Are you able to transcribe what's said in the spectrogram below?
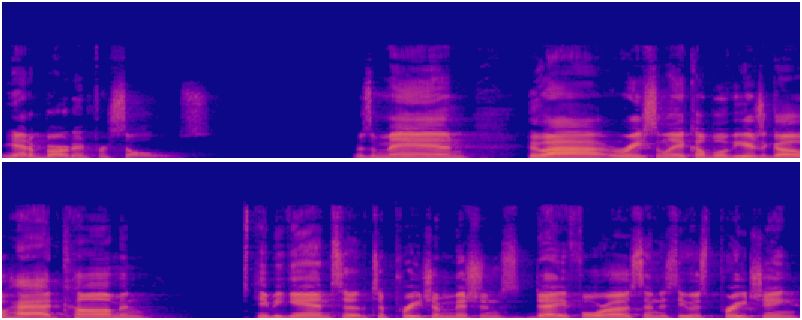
He had a burden for souls. There's a man who I recently, a couple of years ago, had come and he began to, to preach a missions day for us. And as he was preaching,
